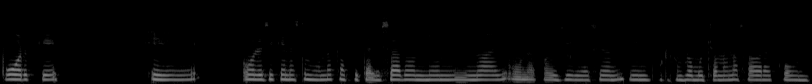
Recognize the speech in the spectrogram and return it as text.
porque eh, ahora sí que en este mundo capitalizado no, no hay una conciliación y por ejemplo mucho menos ahora con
